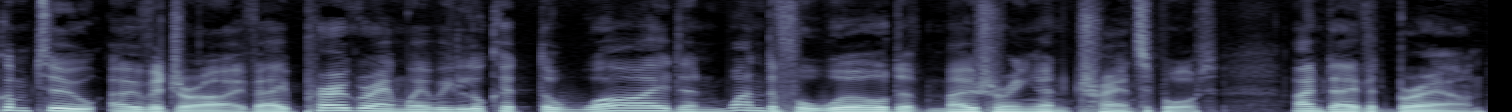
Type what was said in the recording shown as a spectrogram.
Welcome to Overdrive, a program where we look at the wide and wonderful world of motoring and transport. I'm David Brown,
